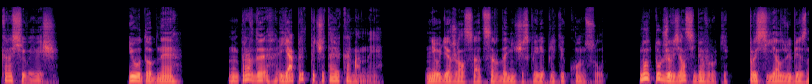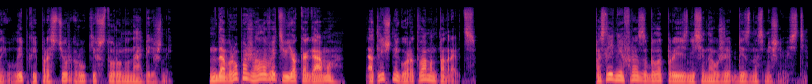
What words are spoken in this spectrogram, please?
красивая вещь. И удобная. Правда, я предпочитаю карманные. Не удержался от сардонической реплики консул, но тут же взял себя в руки, просиял любезной улыбкой, простер руки в сторону набережной. — Добро пожаловать в Йокогаму. Отличный город, вам он понравится. Последняя фраза была произнесена уже без насмешливости.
